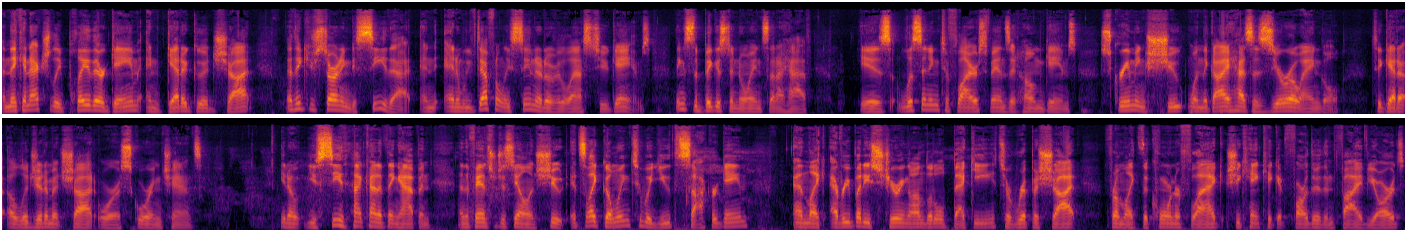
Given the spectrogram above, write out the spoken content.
and they can actually play their game and get a good shot. I think you're starting to see that and and we've definitely seen it over the last two games. I think it's the biggest annoyance that I have is listening to Flyers fans at home games screaming shoot when the guy has a zero angle to get a, a legitimate shot or a scoring chance. You know, you see that kind of thing happen, and the fans are just yelling shoot. It's like going to a youth soccer game and like everybody's cheering on little Becky to rip a shot from like the corner flag. She can't kick it farther than five yards,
